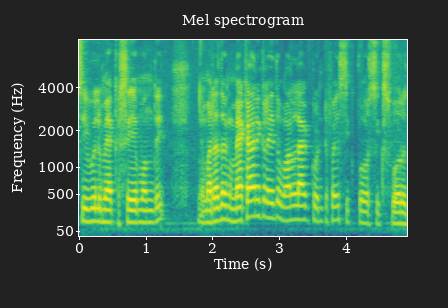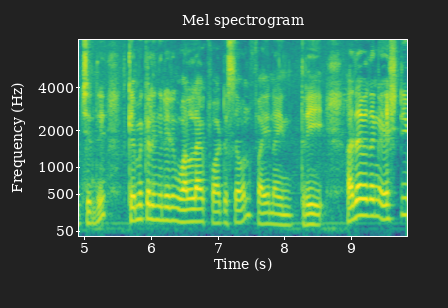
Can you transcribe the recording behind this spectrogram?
civil mech same ఉంది. మరి అదే మెకానికల్ అయితే one lakh twenty five six four six four వచ్చింది. Chemical engineering one lakh forty seven five nine three. అదేవిధంగా ఎస్టీ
